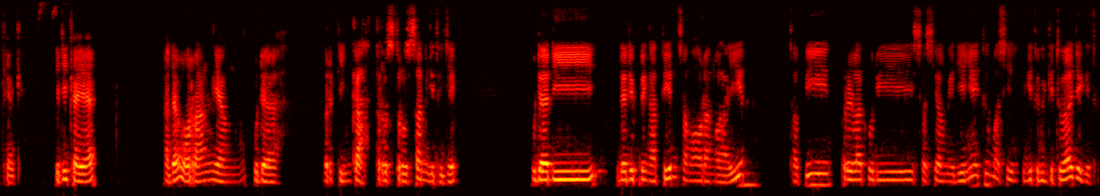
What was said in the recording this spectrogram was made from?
oke oke. Jadi kayak ada orang yang udah bertingkah terus-terusan gitu, Jack. Udah di udah diperingatin sama orang lain, tapi perilaku di sosial medianya itu masih begitu-begitu aja gitu.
